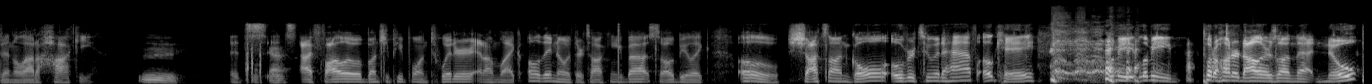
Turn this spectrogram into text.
been a lot of hockey. Mm, It's Okay. it's I follow a bunch of people on Twitter and I'm like, oh, they know what they're talking about. So I'll be like, oh, shots on goal over two and a half. Okay, let me let me put a hundred dollars on that. Nope.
